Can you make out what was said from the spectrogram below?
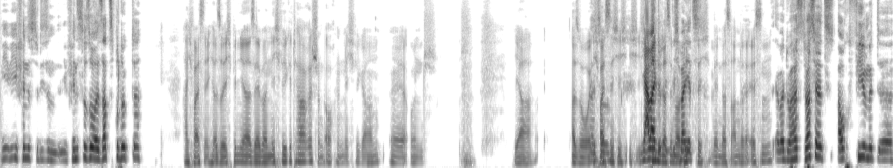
Wie, wie, wie findest du diesen, wie findest du so Ersatzprodukte? Ah, ich weiß nicht. Also ich bin ja selber nicht vegetarisch und auch nicht vegan. Äh, und ja, also, ich Also- weiß nicht, ich, ich, ich Ja, aber finde du- das ich immer mein jetzt- witzig, wenn das andere essen. Aber du hast, du hast ja jetzt auch viel mit äh,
